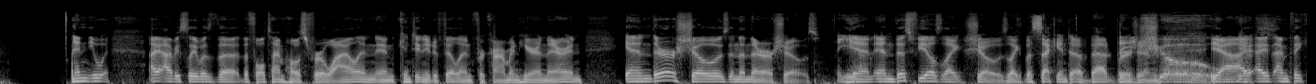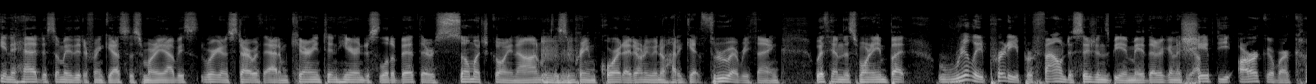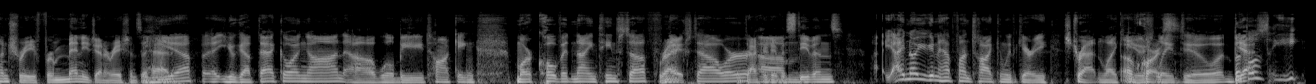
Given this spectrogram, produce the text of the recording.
And you, I obviously was the the full time host for a while, and, and continue to fill in for Carmen here and there. And and there are shows, and then there are shows. Yeah. And and this feels like shows, like the second of that version. show. Yeah, Yes. I, I, I'm thinking ahead to some of the different guests this morning. Obviously, we're going to start with Adam Carrington here in just a little bit. There's so much going on with the Supreme Court. I don't even know how to get through everything with him this morning. But really, pretty profound decisions being made that are going to shape the arc of our country for many generations ahead. Yep, uh, you got that going on. Uh, we'll be talking more COVID nineteen stuff Right. next hour. With Dr. David Um, Stevens. I know you're going to have fun talking with Gary Stratton like you Of usually course. do, but Yeah. those he.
